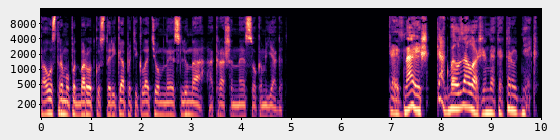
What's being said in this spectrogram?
По острому подбородку старика потекла темная слюна, окрашенная соком ягод. — Ты знаешь, как был заложен этот рудник?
